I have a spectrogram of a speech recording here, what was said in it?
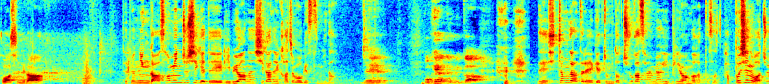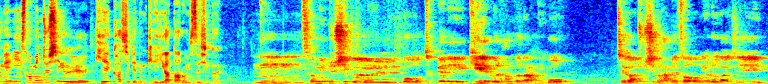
고맙습니다. 대표님과 서민 주식에 대해 리뷰하는 시간을 가져보겠습니다. 네. 꼭 해야 됩니까? 네, 시청자들에게 좀 더 추가 설명이 필요한 것 같아서 바쁘신 와중에 이 서민 주식을 기획하시게 된 계기가 따로 있으신가요? 음, 서민 주식을 뭐 특별히 기획을 한 건 아니고 제가 주식을 하면서 여러 가지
